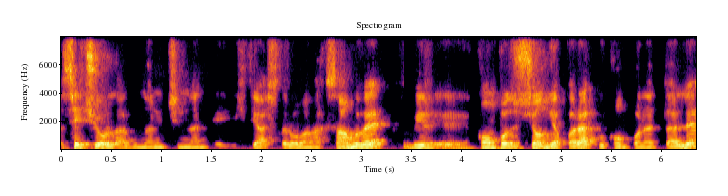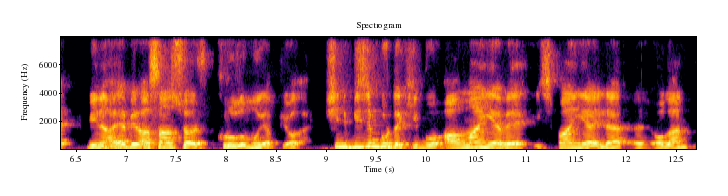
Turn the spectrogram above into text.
Seçiyorlar bunların içinden e, ihtiyaçları olan aksamı ve bir e, kompozisyon yaparak bu komponentlerle binaya bir asansör kurulumu yapıyorlar. Şimdi bizim buradaki bu Almanya ve İspanya ile olan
